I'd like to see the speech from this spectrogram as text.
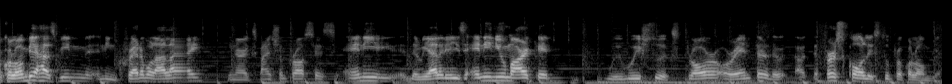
ProColombia has been an incredible ally in our expansion process. Any, the reality is, any new market we wish to explore or enter, the, uh, the first call is to ProColombia.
